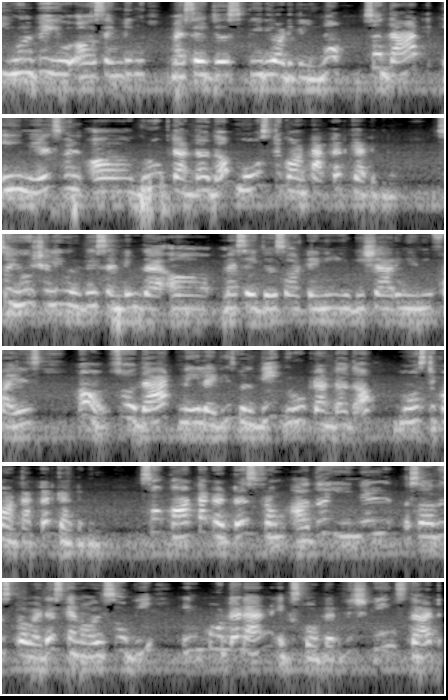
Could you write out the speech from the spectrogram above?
you will be uh, sending messages periodically. No, so that emails will uh, grouped under the most contacted category. So usually you will be sending the uh, messages or any you'll be sharing any files. no so that mail IDs will be grouped under the most contacted category. So contact address from other email service providers can also be imported and exported which means that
